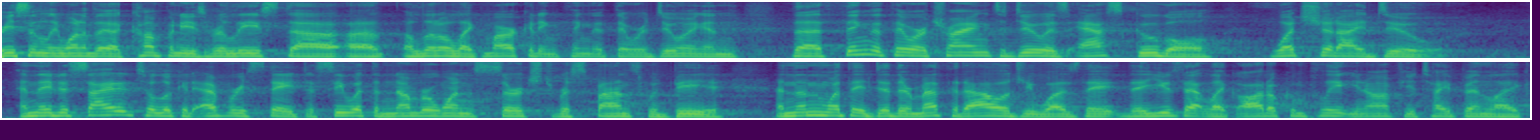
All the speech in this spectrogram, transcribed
recently one of the companies released uh, a, a, little like marketing thing that they were doing and the thing that they were trying to do is ask google what should i do? And they decided to look at every state to see what the number one searched response would be. And then what they did their methodology was they, they used that like autocomplete. You know if you type in like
